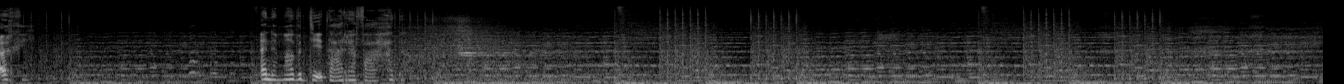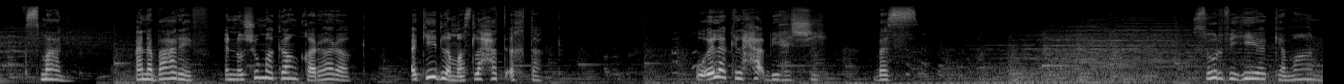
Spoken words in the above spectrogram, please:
أخي أنا ما بدي أتعرف على حدا اسمعني أنا بعرف إنه شو ما كان قرارك أكيد لمصلحة أختك. وإلك الحق بهالشي بس سورفي هي كمان.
